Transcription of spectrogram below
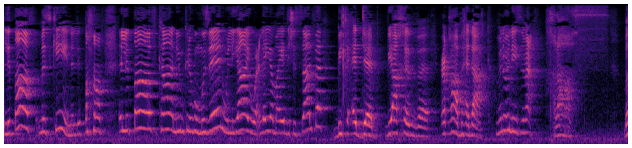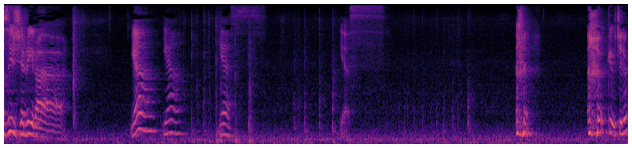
اللي طاف مسكين اللي طاف اللي طاف كان يمكن هو مو زين واللي جاي وعليه ما يدري شو السالفة بيتأدب بياخذ عقاب هذاك. منو هني يسمع؟ خلاص بصير شريرة. يا يا يس يس. شنو؟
